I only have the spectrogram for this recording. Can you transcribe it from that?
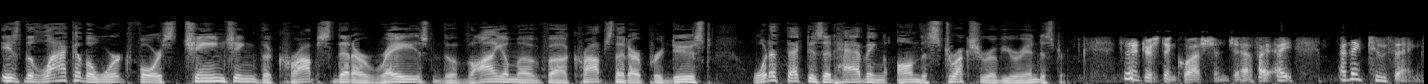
Is the lack of a workforce changing the crops that are raised, the volume of uh, crops that are produced? What effect is it having on the structure of your industry? It's an interesting question, Jeff. I, I, I think two things.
